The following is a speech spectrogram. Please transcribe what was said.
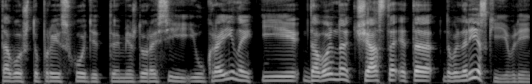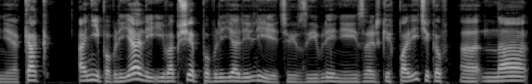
того, что происходит между Россией и Украиной. И довольно часто это довольно резкие явления. Как они повлияли и вообще повлияли ли эти заявления израильских политиков э, на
